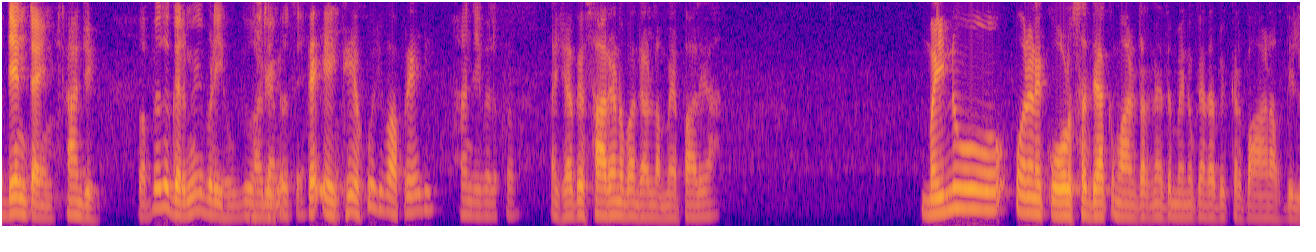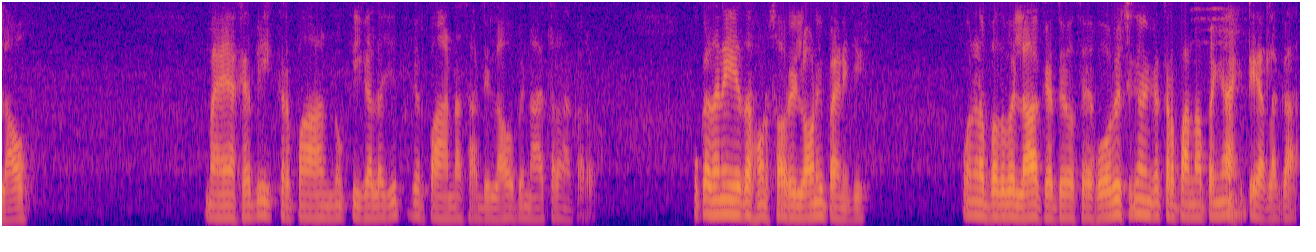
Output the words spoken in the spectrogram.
ਦਿਨ ਟਾਈਮ ਹਾਂਜੀ। ਬਾਬੇ ਤਾਂ ਗਰਮੀ ਵੀ ਬੜੀ ਹੋਊਗੀ ਉਸ ਟਾਈਮ ਤੇ। ਤੇ ਇੱਥੇ ਕੁਝ ਵਾਪਰਿਆ ਜੀ? ਹਾਂਜੀ ਬਿਲਕੁਲ। ਅੱਛਾ ਤੇ ਸਾਰਿਆਂ ਨੂੰ ਬੰਦਿਆਂ ਨੂੰ ਲੰਮੇ ਪਾ ਲਿਆ। ਮੈਨੂੰ ਉਹਨਾਂ ਨੇ ਕੋਲ ਸੱਦਿਆ ਕਮਾਂਡਰ ਨੇ ਤੇ ਮੈਨੂੰ ਕਹਿੰਦਾ ਵੀ ਕਿਰਪਾਨ ਆਪਦੀ ਲਾਓ। ਮੈਂ ਆਖਿਆ ਵੀ ਕਿਰਪਾਨ ਨੂੰ ਕੀ ਗੱਲ ਹੈ ਜੀ? ਕਿਰਪਾਨ ਨਾ ਸਾਡੀ ਲਾਓ ਵੀ ਨਾ ਇਸ ਤਰ੍ਹਾਂ ਨਾ ਕਰੋ। ਉਹ ਕਹਿੰਦਾ ਨਹੀਂ ਇਹ ਤਾਂ ਹੁਣ ਸੌਰੀ ਲਾਉਣੀ ਪੈਣੀ ਜੀ। ਉਹਨਾਂ ਨੇ ਬਦਵੇ ਲਾ ਕੇ ਤੇ ਉੱਥੇ ਹੋਰ ਵੀ ਸੀਗੀਆਂ ਕਿਰਪਾਨਾਂ ਪਈਆਂ ਸੀ ਢੇਰ ਲੱਗਾ।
